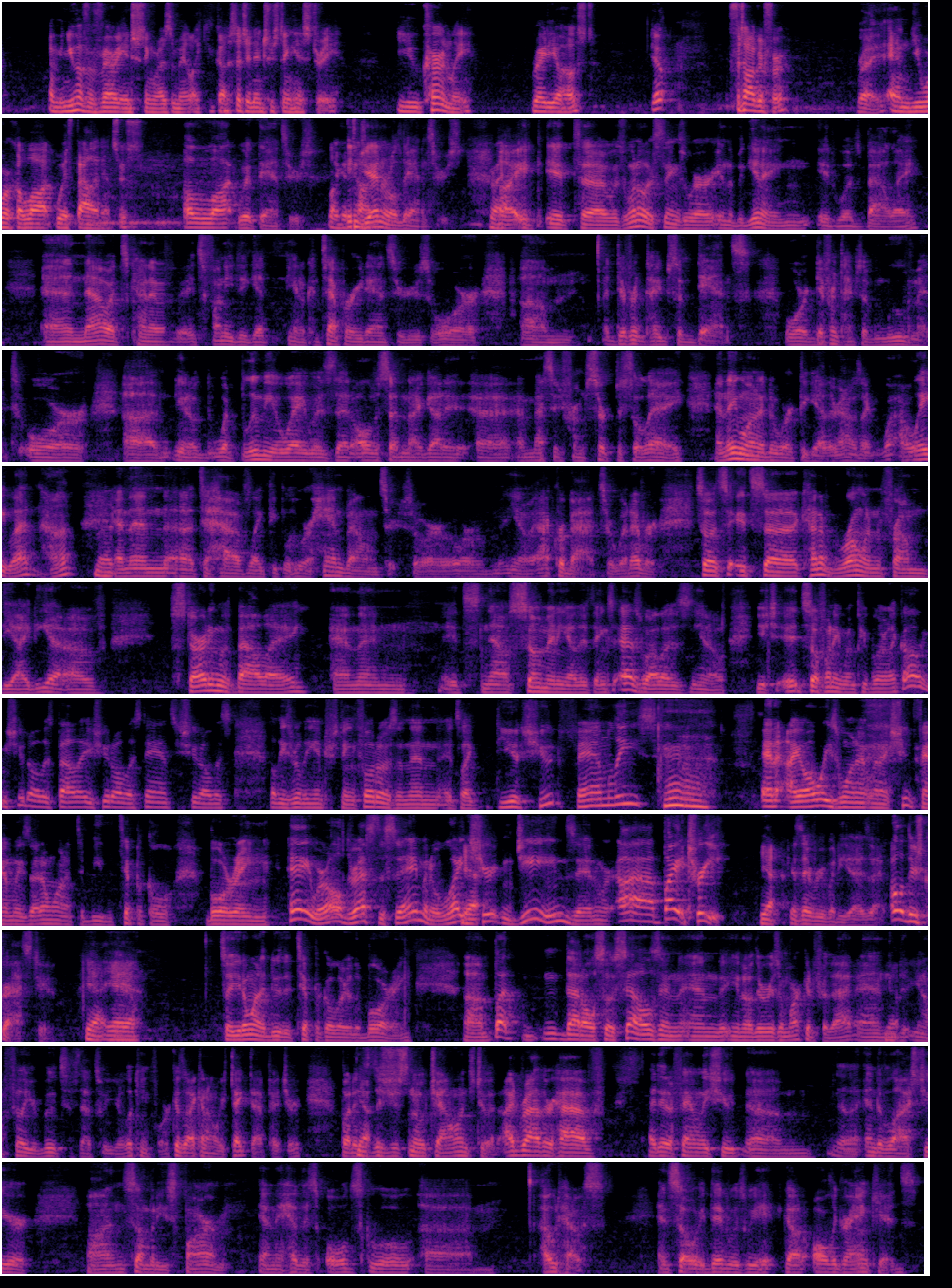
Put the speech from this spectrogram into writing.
I mean, you have a very interesting resume. Like, you've got such an interesting history. You currently radio host, Yep. photographer, Right. and you work a lot with ballet dancers. A lot with dancers. Like in ton. general, dancers. Right. Uh, it it uh, was one of those things where in the beginning it was ballet, and now it's kind of it's funny to get you know contemporary dancers or um, different types of dance or different types of movement or uh, you know what blew me away was that all of a sudden I got a, a, a message from Cirque du Soleil and they wanted to work together. And I was like "Wha- wait what? Huh? Right. and then uh, to have like people who are hand balancers or or you know acrobats or whatever. So it's it's uh, kind of growing from the idea of starting with ballet and then it's now so many other things as well as you know you sh- it's so funny when people are like oh you shoot all this ballet you shoot all this dance you shoot all this all these really interesting photos and then it's like do you shoot families and I always want it when I shoot families. I don't want it to be the typical boring. Hey, we're all dressed the same in a white Yeah. shirt and jeans, and we're uh, by a tree yeah. because everybody does that. Oh, there's grass too. Yeah. Yeah. Yeah. So you don't want to do the typical or the boring. Um, but that also sells, and and you know there is a market for that, and Yeah. you know fill your boots if that's what you're looking for. Because I can always take that picture, but it's, Yeah. there's just no challenge to it. I'd rather have. I did a family shoot um, the end of last year on somebody's farm, and they had this old school um, outhouse. And so what we did was we got all the grandkids,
